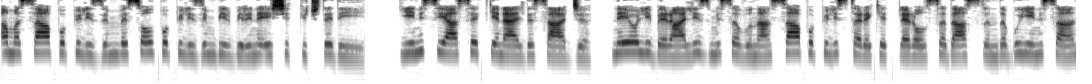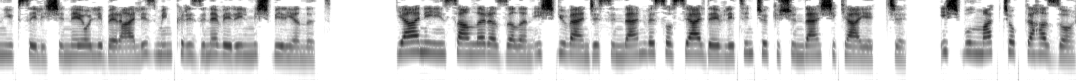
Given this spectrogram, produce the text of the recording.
Ama sağ popülizm ve sol popülizm birbirine eşit güçte değil. Yeni siyaset genelde sağcı, neoliberalizmi savunan sağ popülist hareketler olsa da aslında bu yeni sağın yükselişi neoliberalizmin krizine verilmiş bir yanıt. Yani insanlar azalan iş güvencesinden ve sosyal devletin çöküşünden şikayetçi. İş bulmak çok daha zor.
